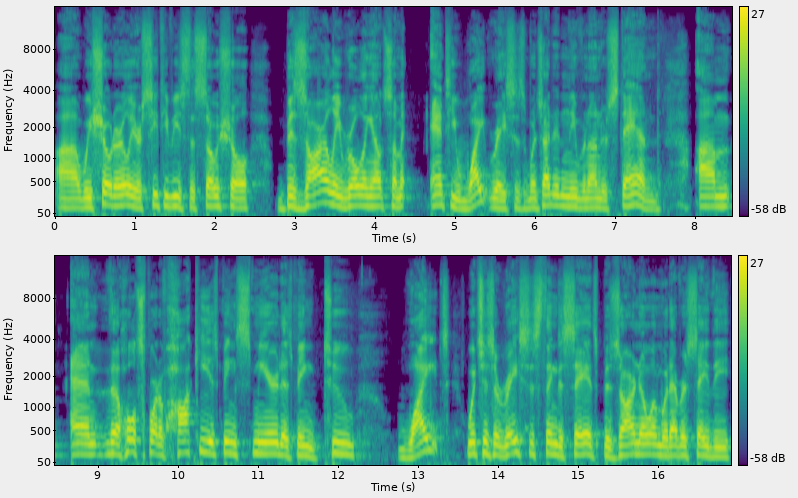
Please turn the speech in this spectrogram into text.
Uh, we showed earlier CTV's The Social bizarrely rolling out some anti-white racism, which I didn't even understand. Um, and the whole sport of hockey is being smeared as being too white, which is a racist thing to say. It's bizarre. No one would ever say the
